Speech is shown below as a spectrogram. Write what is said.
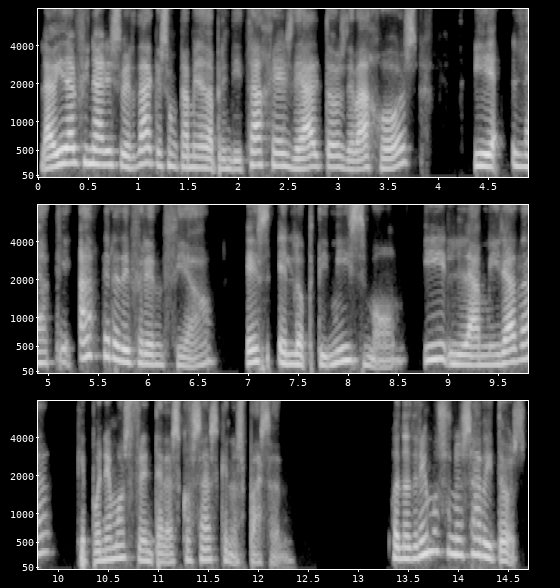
La vida al final es verdad que es un camino de aprendizajes, de altos, de bajos, y la que hace la diferencia es el optimismo y la mirada que ponemos frente a las cosas que nos pasan. Cuando tenemos unos hábitos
